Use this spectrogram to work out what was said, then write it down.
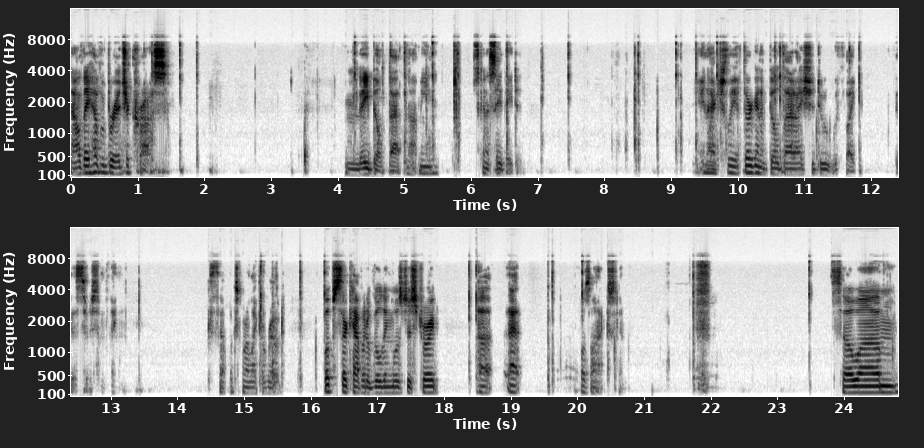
Now they have a bridge across. Mm, they built that, not me. I'm just gonna say they did. And actually, if they're gonna build that, I should do it with like this or something. Because that looks more like a road. Whoops, their Capitol building was destroyed. Uh, that was an accident. So, um,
